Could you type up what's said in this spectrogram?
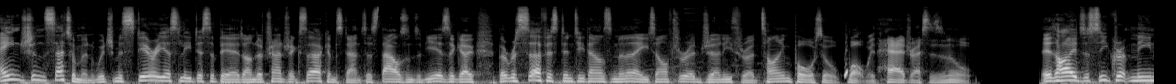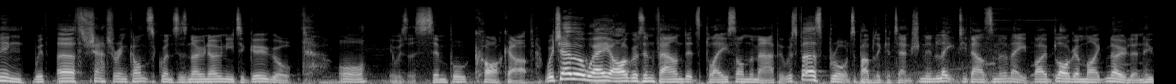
ancient settlement which mysteriously disappeared under tragic circumstances thousands of years ago, but resurfaced in 2008 after a journey through a time portal. What, with hairdressers and all? It hides a secret meaning with earth shattering consequences known only to Google. Or it was a simple cock up. Whichever way Argleton found its place on the map, it was first brought to public attention in late 2008 by blogger Mike Nolan, who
